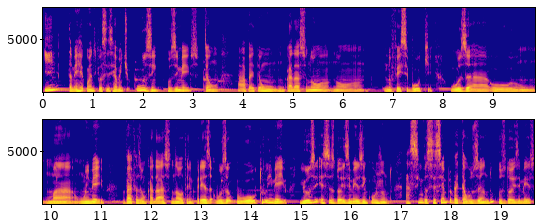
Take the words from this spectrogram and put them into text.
E também recomendo que vocês realmente usem os e-mails. Então, ah, vai ter um, um cadastro no, no, no Facebook, usa o, uma, um e-mail. Vai fazer um cadastro na outra empresa, usa o outro e-mail e use esses dois e-mails em conjunto. Assim você sempre vai estar usando os dois e-mails.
